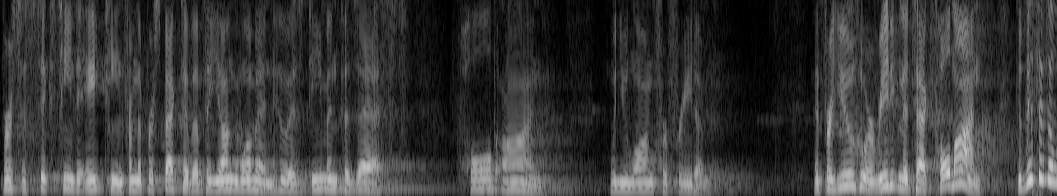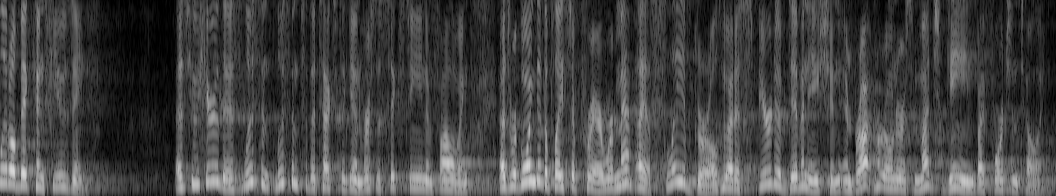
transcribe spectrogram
Verses 16 to 18, from the perspective of the young woman who is demon possessed, hold on when you long for freedom. And for you who are reading the text, hold on, because this is a little bit confusing. As you hear this, listen, listen to the text again, verses 16 and following. As we're going to the place of prayer, we're met by a slave girl who had a spirit of divination and brought her owners much gain by fortune telling.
